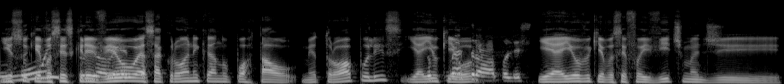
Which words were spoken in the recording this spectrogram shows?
Isso muito que você escreveu violenta. essa crônica no portal Metrópolis e aí no o que? Metrópolis. E aí houve o que? Você foi vítima de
